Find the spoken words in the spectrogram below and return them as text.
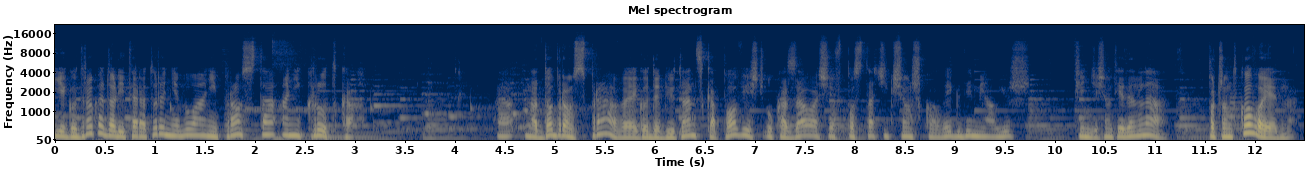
Jego droga do literatury nie była ani prosta, ani krótka. A na dobrą sprawę jego debiutancka powieść ukazała się w postaci książkowej, gdy miał już 51 lat. Początkowo jednak,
